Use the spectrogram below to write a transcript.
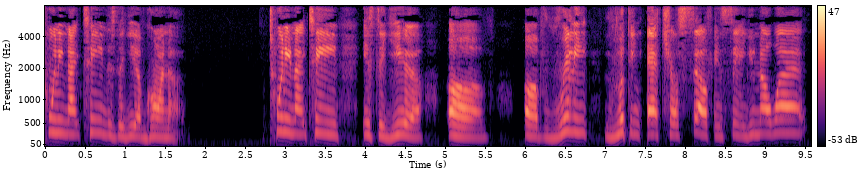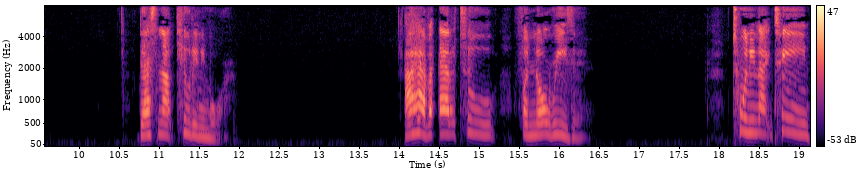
2019 is the year of growing up. 2019 is the year of of really looking at yourself and saying, you know what? That's not cute anymore. I have an attitude for no reason. 2019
